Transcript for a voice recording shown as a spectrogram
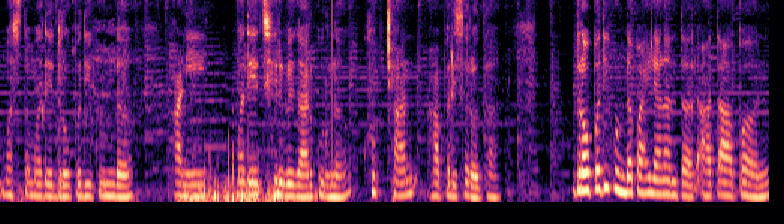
मस्त मध्ये द्रौपदी कुंड आणि मध्येच हिरवेगार कुर्ण खूप छान हा परिसर होता द्रौपदी कुंड पाहिल्यानंतर आता आपण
